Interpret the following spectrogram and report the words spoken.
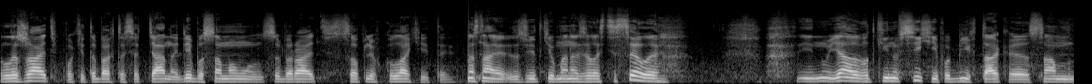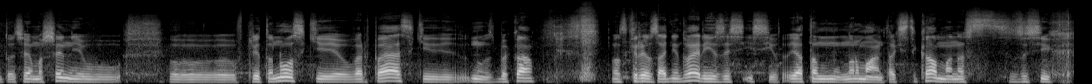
лежать, поки тебе хтось оттягне, либо самому збирати соплі в кулак і йти. Не знаю, звідки в мене взялись ці сили. І, ну, я от кинув всіх і побіг так е, сам до цієї машини в, в, в плітоноски, в РПС, ну, з БК. Відкрив задні двері і, і сів. Я там ну, нормально так стікав, мене з усіх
